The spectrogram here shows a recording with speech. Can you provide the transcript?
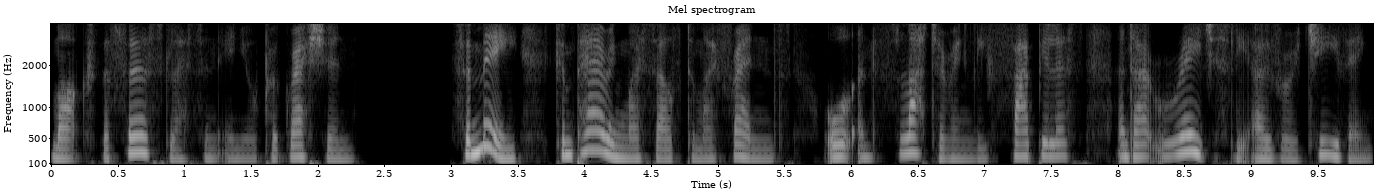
marks the first lesson in your progression. For me, comparing myself to my friends, all unflatteringly fabulous and outrageously overachieving,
